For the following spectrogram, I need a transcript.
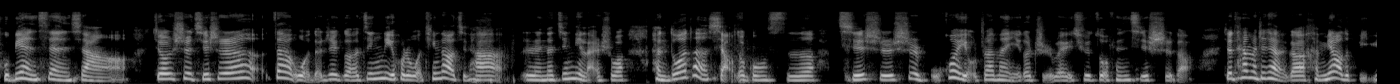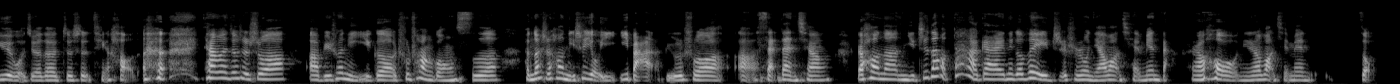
普遍现象啊，就是其实在我的这个经历或者我听到其他人的经历来说，很多的小的公司其实是不会有专门一个职位去做分析师的。就他们之前有一个很妙的比喻，我觉得就是挺好的。他们就是说啊，比如说你一个初创公司，很多时候你是有一一把，比如说啊散弹枪，然后呢，你知道大概那个位置是说你要往前面打，然后你要往前面。走，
